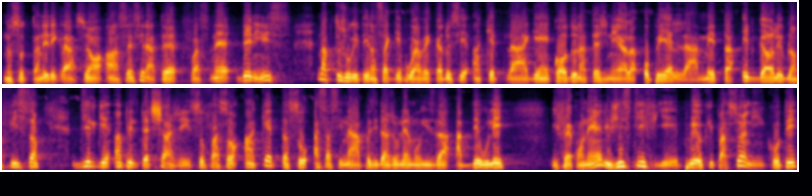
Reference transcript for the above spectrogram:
Nou sot tande deklarasyon ansen senateur Fosner Denis. Nap toujou ite nan sak gen pou avèk a dosye anket la gen kordonatè general OPL la meta Edgar Leblanc Fils dil gen anpil tet chanje sou fason anket sou asasina prezident Jovenel Moïse la ap deroule. I fe konen li justifiye preokupasyon ni kote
